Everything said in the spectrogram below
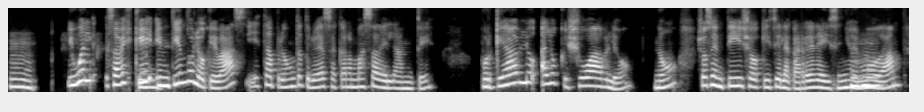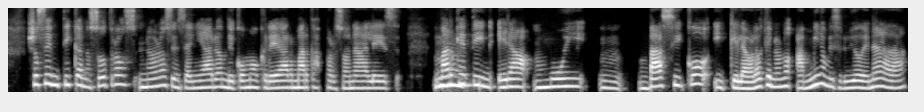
mm, Igual, ¿sabes qué? Entiendo lo que vas y esta pregunta te la voy a sacar más adelante, porque hablo algo que yo hablo, ¿no? Yo sentí, yo que hice la carrera de diseño de moda, yo sentí que a nosotros no nos enseñaron de cómo crear marcas personales. Marketing era muy mm, básico y que la verdad que no, no- a mí no me sirvió de nada.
